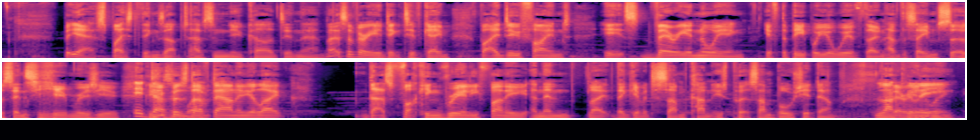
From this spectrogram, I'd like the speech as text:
but yeah, spiced things up to have some new cards in there. That's a very addictive game, but I do find it's very annoying if the people you're with don't have the same sort of sense of humor as you. It 'Cause you put stuff work. down and you're like, that's fucking really funny, and then like they give it to some cunt who's put some bullshit down. Luckily,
